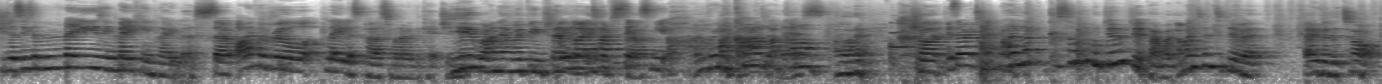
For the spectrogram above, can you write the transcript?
she does these amazing baking playlists. So I'm a real playlist person when I'm in the kitchen. You, I know we've been sharing. we like to have six stuff. oh, I'm really I can't, at I can't. this. Oh no. Shall I? Is there a technique? I love because some people do do it that way. I tend to do it over the top.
